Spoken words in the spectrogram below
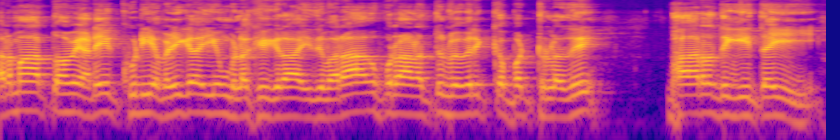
பரமாத்மாவை அடையக்கூடிய வழிகளையும் விளக்குகிறார். இது வராக புராணத்தில் விவரிக்கப்பட்டுள்ளது. பாரத கீதை.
